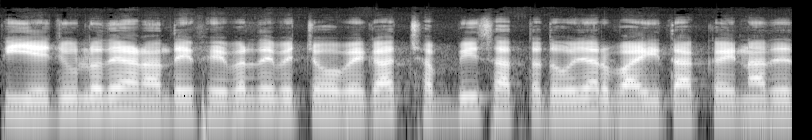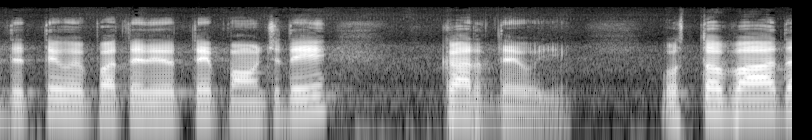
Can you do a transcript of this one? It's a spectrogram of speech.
ਪੀਏਯੂ ਲੁਧਿਆਣਾ ਦੇ ਫੇਵਰ ਦੇ ਵਿੱਚ ਹੋਵੇਗਾ 26/7/2022 ਤੱਕ ਇਹਨਾਂ ਦੇ ਦਿੱਤੇ ਹੋਏ ਪਤੇ ਦੇ ਉੱਤੇ ਪਹੁੰਚਦੇ ਕਰ ਦਿਓ ਜੀ। ਉਸ ਤੋਂ ਬਾਅਦ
